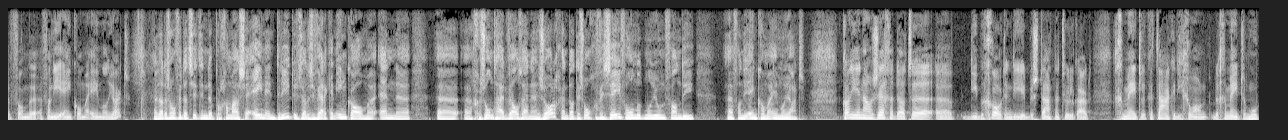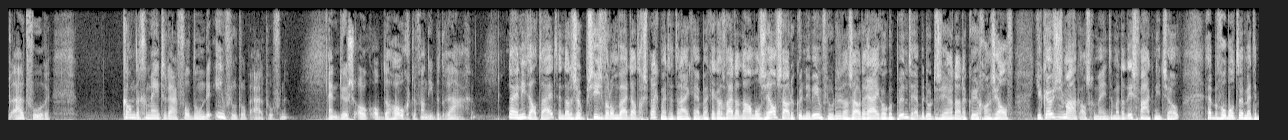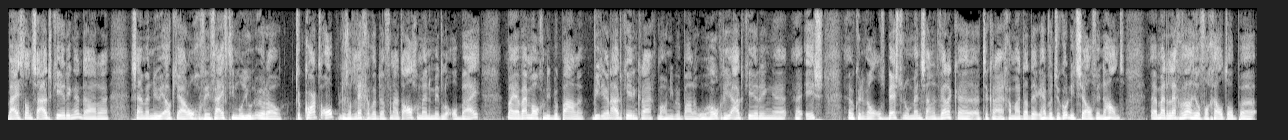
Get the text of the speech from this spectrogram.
van, de, van die 1,1 miljard? Nou, dat is ongeveer, dat zit in de programma's 1 en 3, dus dat is werk en inkomen en gezondheid, welzijn en zorg. En dat is ongeveer 700 miljoen van die uh, van die 1,1 miljard. Kan je nou zeggen dat uh, uh, die begroting, die bestaat natuurlijk uit gemeentelijke taken die gewoon de gemeente moet uitvoeren, kan de gemeente daar voldoende invloed op uitoefenen? En dus ook op de hoogte van die bedragen? Nou ja, niet altijd. En dat is ook precies waarom wij dat gesprek met het Rijk hebben. Kijk, als wij dat nou allemaal zelf zouden kunnen beïnvloeden, dan zou het Rijk ook een punt hebben door te zeggen, nou dan kun je gewoon zelf je keuzes maken als gemeente. Maar dat is vaak niet zo. Eh, bijvoorbeeld met de bijstandsuitkeringen, daar uh, zijn we nu elk jaar ongeveer 15 miljoen euro tekort op. Dus dat leggen we er vanuit de algemene middelen op bij. Maar ja, wij mogen niet bepalen wie er een uitkering krijgt. We mogen niet bepalen hoe hoog die uitkering uh, is. En we kunnen wel ons best doen om mensen aan het werk uh, te krijgen. Maar dat hebben we natuurlijk ook niet zelf in de hand. Maar daar leggen we wel heel veel geld op,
